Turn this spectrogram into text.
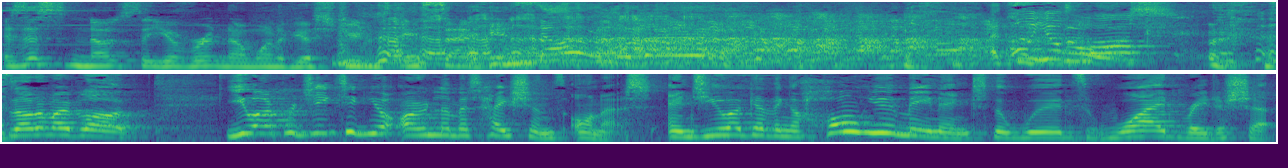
Is this notes that you've written on one of your students' essays? No, although- it's Oh, your thought. it's not on my blog. You are projecting your own limitations on it, and you are giving a whole new meaning to the words wide readership,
